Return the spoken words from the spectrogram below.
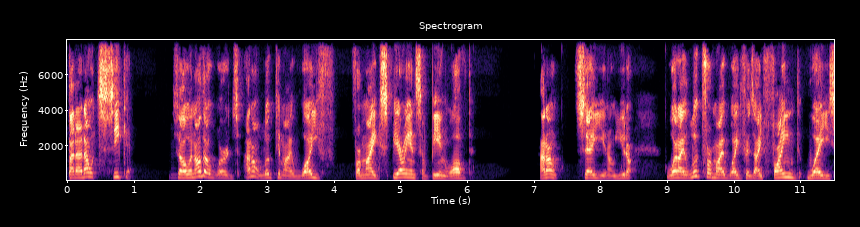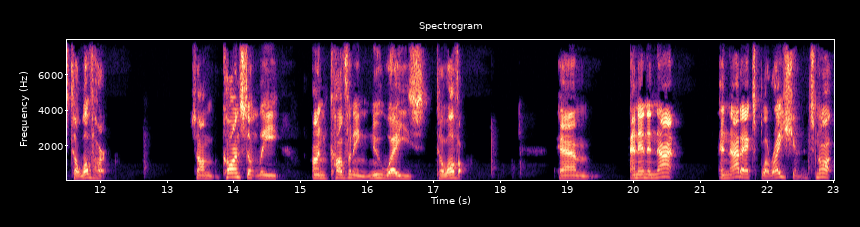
but I don't seek it. So, in other words, I don't look to my wife for my experience of being loved. I don't say, you know, you don't. What I look for my wife is I find ways to love her. So I'm constantly uncovering new ways to love her. Um, and then in that in that exploration, it's not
